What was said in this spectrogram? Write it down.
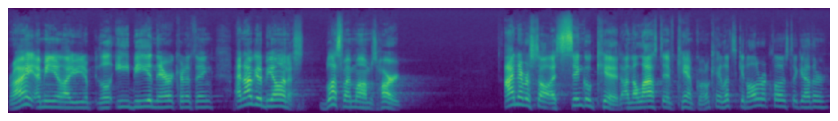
Right? I mean, you know, like you know, a little EB in there kind of thing. And I'm going to be honest, bless my mom's heart. I never saw a single kid on the last day of camp going, okay, let's get all of our clothes together.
